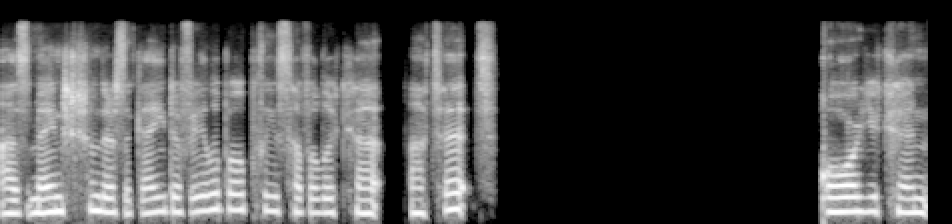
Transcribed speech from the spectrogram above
as mentioned, there's a guide available. Please have a look at, at it or you can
